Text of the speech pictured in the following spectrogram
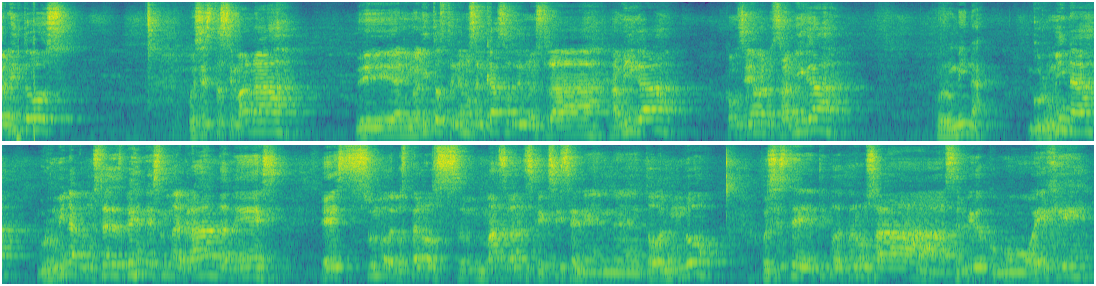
animalitos? Pues esta semana de animalitos tenemos el caso de nuestra amiga, ¿cómo se llama nuestra amiga? Gurumina. Gurrumina. Gurrumina, como ustedes ven, es una gran danés. Es uno de los perros más grandes que existen en eh, todo el mundo. Pues este tipo de perros ha servido como eje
